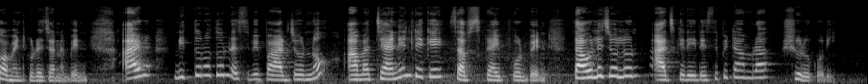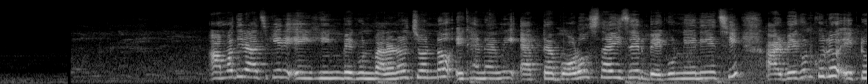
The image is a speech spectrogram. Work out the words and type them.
কমেন্ট করে জানাবেন। আর নিত্য নতুন রেসিপি পাওয়ার জন্য আমার চ্যানেলটাকে সাবস্ক্রাইব করবেন। তাহলে চলুন, আজকের এই রেসিপিটা আমরা শুরু করি। আমাদের আজকের এই হিং বেগুন বানানোর জন্য এখানে আমি একটা বড় সাইজের বেগুন নিয়ে নিয়েছি। আর বেগুনগুলো একটু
